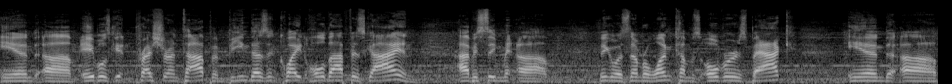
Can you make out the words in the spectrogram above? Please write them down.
and um, Abel's getting pressure on top, and Bean doesn't quite hold off his guy, and obviously um, I think it was number one comes over his back, and. Um,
